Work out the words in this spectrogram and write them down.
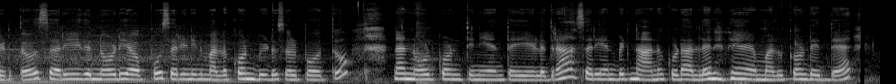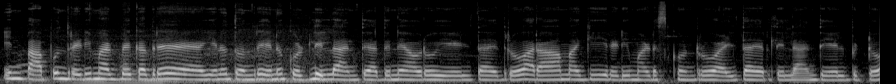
ಶುರುವಾಗ್ಬಿಡ್ತು ಸರಿ ಇದನ್ನು ನೋಡಿ ಅಪ್ಪು ಸರಿ ನೀನು ಮಲ್ಕೊಂಡು ಬಿಡು ಸ್ವಲ್ಪ ಹೊತ್ತು. ನಾನು ನೋಡ್ಕೊಳ್ತೀನಿ ಅಂತ ಹೇಳಿದ್ರ. ಸರಿ ಅಂದ್ಬಿಟ್ಟು ನಾನು ಕೂಡ ಅಲ್ಲೇನೇ ಮಲ್ಕೊಂಡಿದ್ದೆ. ಇನ್ನು ಪಾಪುನ ರೆಡಿ ಮಾಡಬೇಕಾದ್ರೆ ಏನೂ ತೊಂದರೆ ಏನೂ ಕೊಡಲಿಲ್ಲ ಅಂತೆ. ಅದನ್ನೇ ಅವರು ಹೇಳ್ತಾ ಇದ್ರು. ಆರಾಮಾಗಿ ರೆಡಿ ಮಾಡಿಸ್ಕೊಂಡ್ರು ಅಳ್ತಾ ಇರಲಿಲ್ಲ ಅಂತ ಹೇಳ್ಬಿಟ್ಟು.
